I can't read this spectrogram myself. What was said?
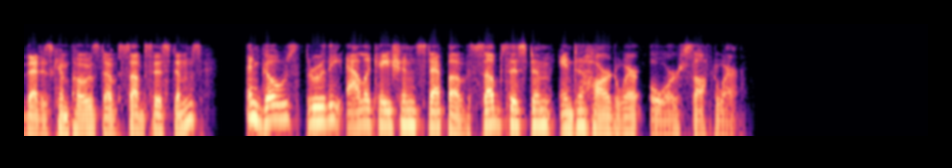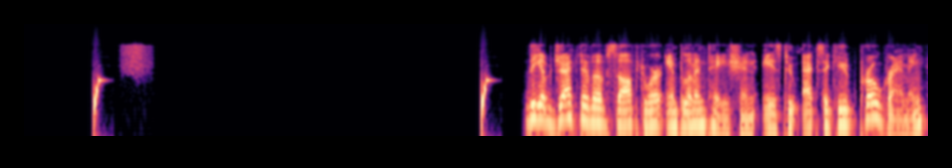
that is composed of subsystems and goes through the allocation step of subsystem into hardware or software. The objective of software implementation is to execute programming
